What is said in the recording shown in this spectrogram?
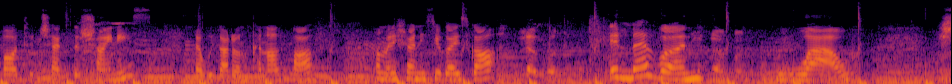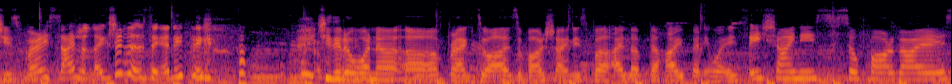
about to check the shinies that we got on Canal Path. How many shinies you guys got? 11. 11? 11. Wow. She's very silent, like she didn't say anything. she didn't want to uh, brag to us about shinies, but I love the hype anyways. Eight shinies so far, guys.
